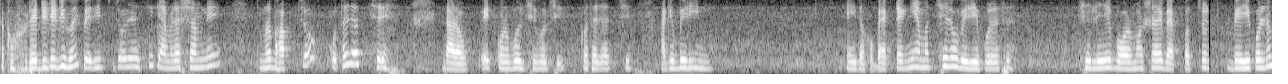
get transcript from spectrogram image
দেখো রেডি রেডি হয়ে বেরিয়ে চলে এসেছি ক্যামেরার সামনে। তোমরা ভাবছ, কোথায় যাচ্ছে? দাঁড়াও ওয়েট করো, বলছি বলছি, কোথায় যাচ্ছি? আগে বেরিয়ে নি। এই দেখো ব্যাগ ট্যাগ নিয়ে আমার ছেলেও বেরিয়ে পড়েছে। ছেলে, বরমশাই, ব্যাগপত্র বেরিয়ে পড়লাম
